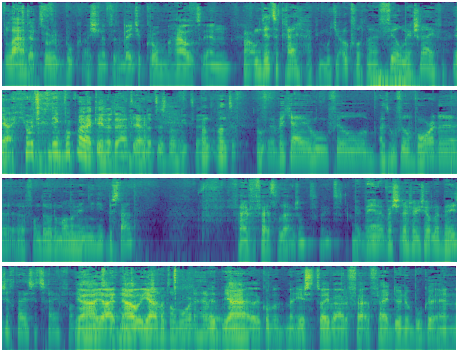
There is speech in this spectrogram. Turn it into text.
bladert door het boek, als je het een beetje krom houdt. En... Maar om dit te krijgen heb je, moet je ook volgens mij veel meer schrijven. Ja, je moet een dik boek maken inderdaad. Ja, dat is nog niet... Uh... Want, want weet jij hoeveel, uit hoeveel woorden van Dode Mannen Win je niet bestaat? 55.000, ben was je daar sowieso mee bezig tijdens het schrijven? Van, ja, ja, nou ja. Aantal woorden hebben? Uh, ja, komt, mijn eerste twee waren vrij dunne boeken. En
